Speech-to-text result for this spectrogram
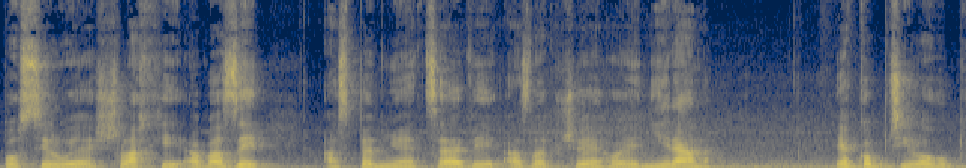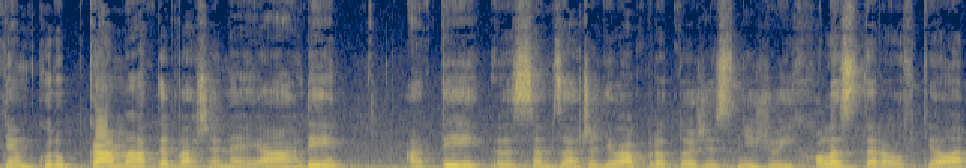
posiluje šlachy a vazy a spevňuje cévy a zlepšuje hojení ran. Jako přílohu k těm krupkám máte vařené jáhly a ty eh, jsem zařadila proto, že snižují cholesterol v těle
